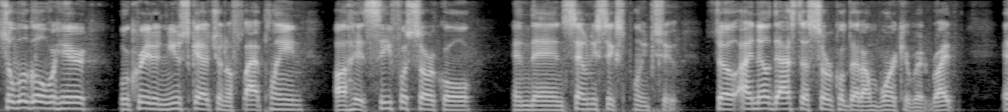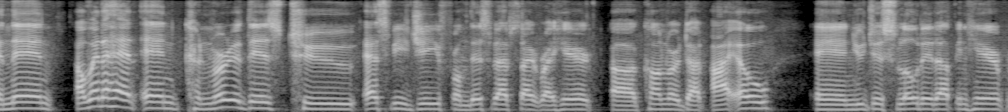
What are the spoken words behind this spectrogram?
So we'll go over here, we'll create a new sketch on a flat plane. I'll hit C for circle and then 76.2. So I know that's the circle that I'm working with, right? And then I went ahead and converted this to SVG from this website right here, uh, convert.io and you just load it up in here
